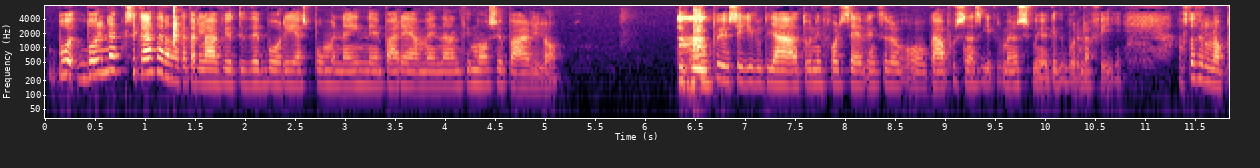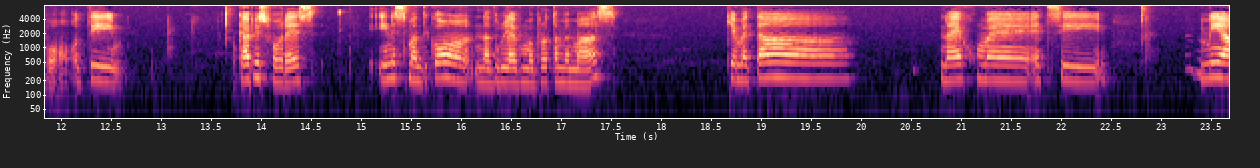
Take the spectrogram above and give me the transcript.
μπο- μπορεί να ξεκάθαρα να καταλάβει ότι δεν μπορεί, ας πούμε, να είναι παρέα με έναν δημόσιο υπάλληλο. Ο οποίος έχει δουλειά του 24-7, ξέρω εγώ, κάπου σε ένα συγκεκριμένο σημείο και δεν μπορεί να φύγει. Αυτό θέλω να πω. Ότι κάποιες φορές είναι σημαντικό να δουλεύουμε πρώτα με μας και μετά να έχουμε έτσι μία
